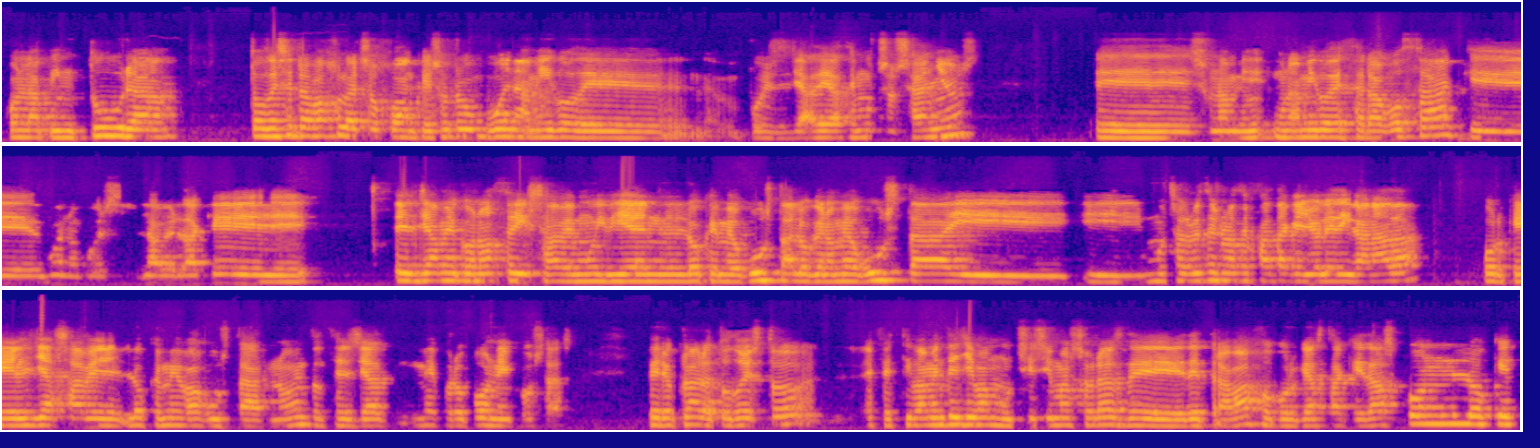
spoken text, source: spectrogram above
con la pintura. Todo ese trabajo lo ha hecho Juan, que es otro buen amigo de, pues ya de hace muchos años. Eh, es un, amigo de Zaragoza que, bueno, pues la verdad que él ya me conoce y sabe muy bien lo que me gusta, lo que no me gusta y muchas veces no hace falta que yo le diga nada porque él ya sabe lo que me va a gustar, ¿no? Entonces ya me propone cosas. Pero claro, todo esto efectivamente lleva muchísimas horas de, trabajo, porque hasta que das con lo que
